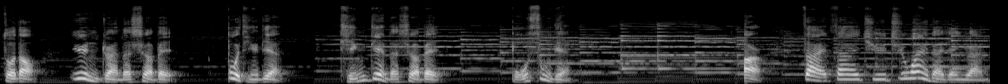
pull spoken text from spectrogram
做到运转的设备不停电，停电的设备不送电。二，在灾区之外的人员，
